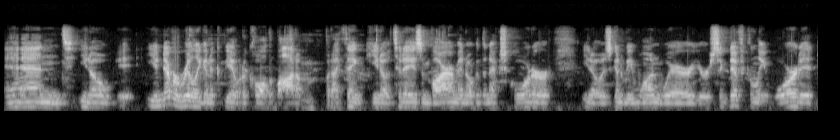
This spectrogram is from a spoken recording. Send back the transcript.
And, you know, it, you're never really going to be able to call the bottom. But I think, you know, today's environment over the next quarter, you know, is going to be one where you're significantly rewarded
